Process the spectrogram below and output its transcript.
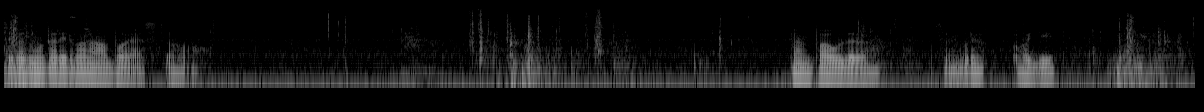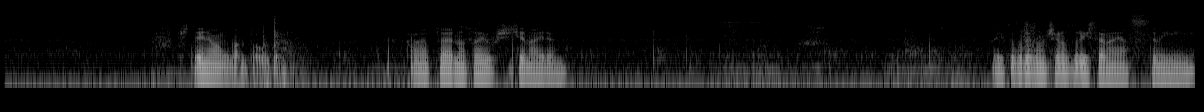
Si vezmu tady dva náboje z toho. Gunpowder. Co mi bude hodit? Už tady nemám gunpowder. A to jedno tady určitě najdem. Tady to bude zamčeno z druhé strany, jasný.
